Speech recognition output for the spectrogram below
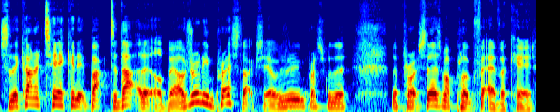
So they're kind of taking it back to that a little bit. I was really impressed actually. I was really impressed with the the product. So there's my plug for Evercade.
